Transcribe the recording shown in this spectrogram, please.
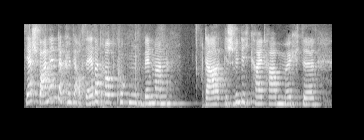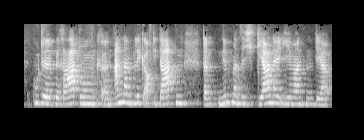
Sehr spannend, da könnt ihr auch selber drauf gucken, wenn man da Geschwindigkeit haben möchte, gute Beratung, einen anderen Blick auf die Daten, dann nimmt man sich gerne jemanden, der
